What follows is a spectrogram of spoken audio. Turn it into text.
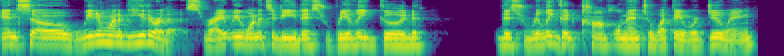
And so we didn't want to be either of those, right? We wanted to be this really good, this really good complement to what they were doing.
